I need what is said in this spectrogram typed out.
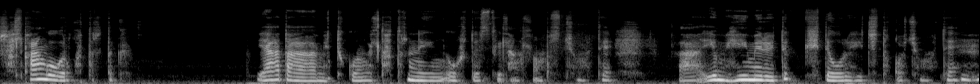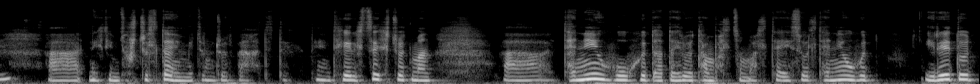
шалтгаангүйгээр гутардаг. Яагаад байгаагаа мэдэхгүй ингээл дотор нэг өөртөө сэтгэл хангалуун босч юм уу те. А юм хиймээр байдаг гэхдээ өөрөө хийж чадахгүй ч юм уу те. А нэг тийм зөрчилтэй юм мэдрэмжүүд байгаад байдаг. Тийм тэгэхээр эцэг эхчүүд маань а таны хүүхэд одоо хэрвээ том болцсон бол те эсвэл таны хүүхэд ирээдүйд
